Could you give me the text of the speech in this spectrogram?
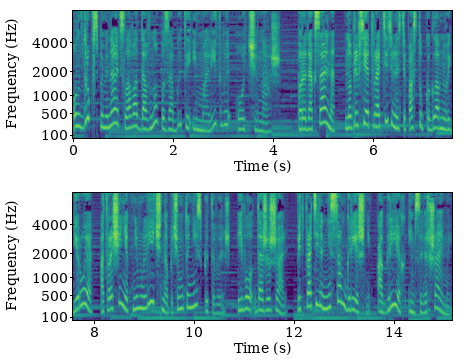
он вдруг вспоминает слова давно позабытой им молитвы «Отче наш». Парадоксально, но при всей отвратительности поступка главного героя отвращения к нему лично почему-то не испытываешь. Его даже жаль. Ведь противен не сам грешник, а грех им совершаемый,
